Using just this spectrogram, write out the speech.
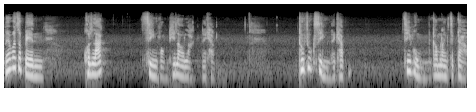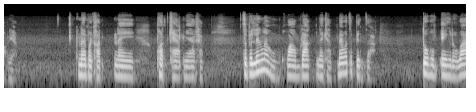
ไม่ว่าจะเป็น คนรักสิ่งของที่เรารักนะครับ ทุกๆสิ่งนะครับ ที่ผมกำลังจะกล่าวเนี่ย ในพอดคาสต์ในพอดแคสต์เนี่ยครับ จะเป็นเรื่องราวของความรักนะครับ ไม่ว่าจะเป็นจากตัวผมเองหรือว่า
